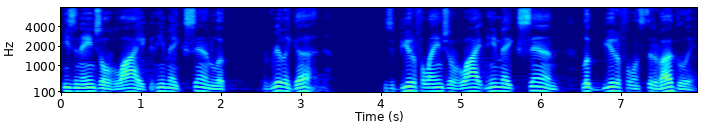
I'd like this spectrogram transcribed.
He's an angel of light, and He makes sin look really good. He's a beautiful angel of light, and He makes sin look beautiful instead of ugly.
